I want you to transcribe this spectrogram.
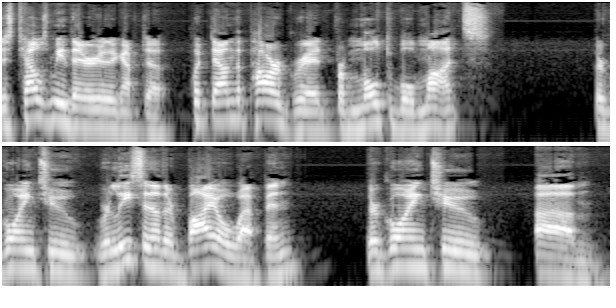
This tells me they're going to have to put down the power grid for multiple months. They're going to release another bioweapon. They're going to um,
